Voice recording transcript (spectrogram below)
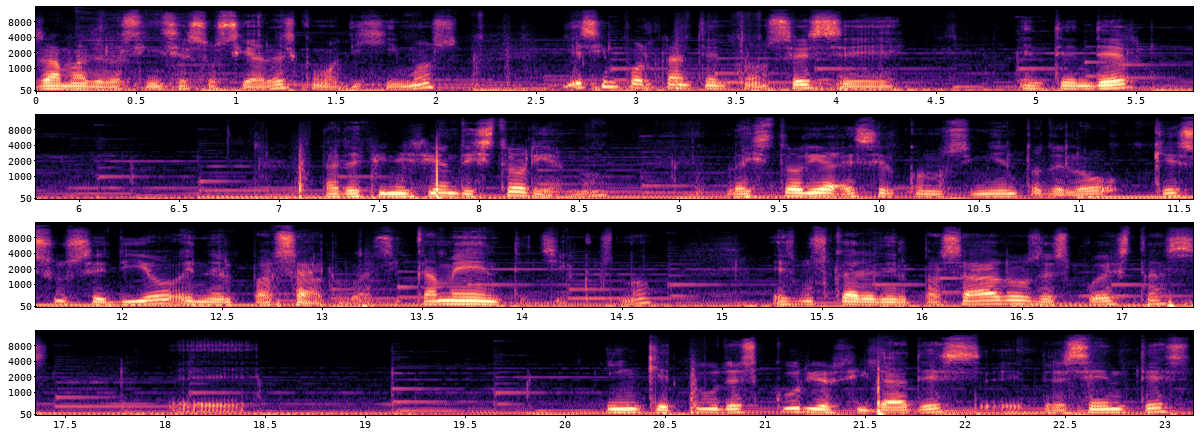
rama de las ciencias sociales, como dijimos, y es importante entonces eh, entender la definición de historia, ¿no? La historia es el conocimiento de lo que sucedió en el pasado, básicamente, chicos, ¿no? Es buscar en el pasado respuestas eh, inquietudes, curiosidades eh, presentes,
